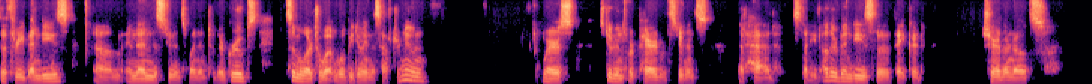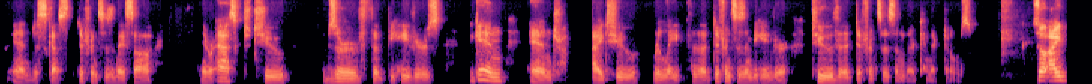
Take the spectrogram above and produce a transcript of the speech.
the three Bendies, um, and then the students went into their groups, similar to what we'll be doing this afternoon, where students were paired with students that had studied other bendies so that they could share their notes and discuss the differences they saw. They were asked to observe the behaviors again and try to relate the differences in behavior to the differences in their connectomes. So I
